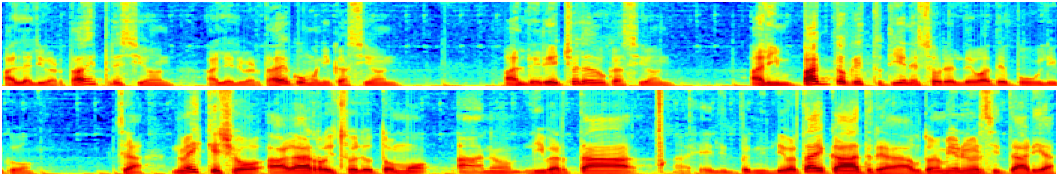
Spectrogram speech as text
a la libertad de expresión, a la libertad de comunicación, al derecho a la educación, al impacto que esto tiene sobre el debate público, o sea, no es que yo agarro y solo tomo, ah, no, libertad, libertad de cátedra, autonomía universitaria.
